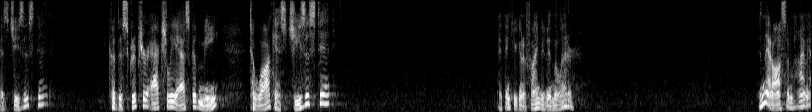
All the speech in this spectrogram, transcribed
as Jesus did? Could the scripture actually ask of me to walk as Jesus did? I think you're going to find it in the letter. Isn't that awesome? I, mean,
